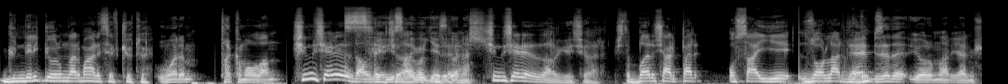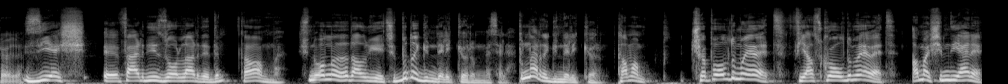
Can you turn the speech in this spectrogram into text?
Gündelik yorumlar maalesef kötü. Umarım takıma olan Şimdi şeyle de dalga Sevgi, geçiyorlar. saygı geri mesela. döner. Şimdi şeyle de dalga geçiyorlar. İşte Barış Alper Osayi'yi zorlar dedim. Evet bize de yorumlar gelmiş öyle. Ziyech, e, Ferdi'yi zorlar dedim. Tamam mı? Şimdi onunla da dalga geçiyor. Bu da gündelik yorum mesela. Bunlar da gündelik yorum. Tamam çöp oldu mu? Evet. Fiyasko oldu mu? Evet. Ama şimdi yani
